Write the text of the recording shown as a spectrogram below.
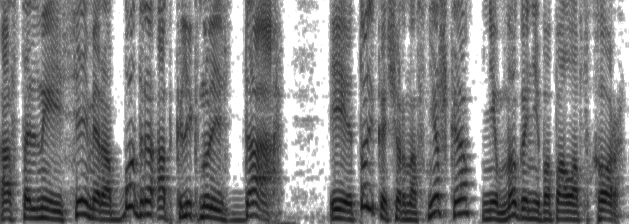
Остальные семеро бодро откликнулись «да!» И только Черноснежка немного не попала в хор.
